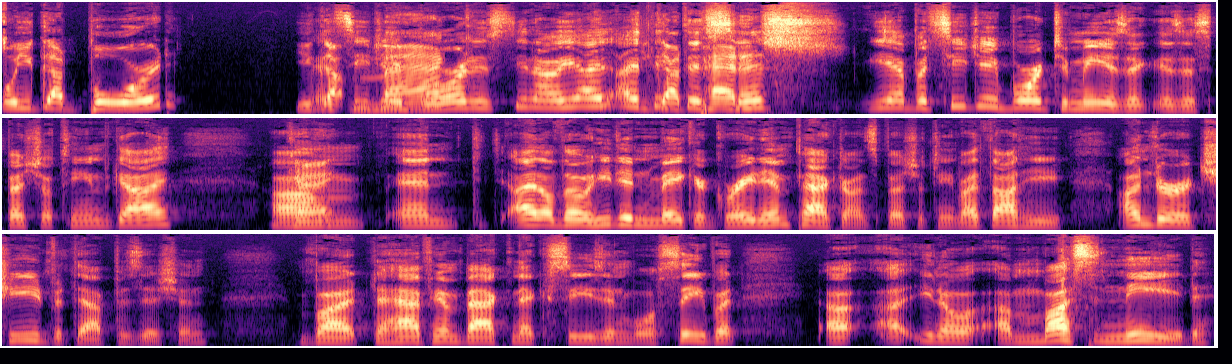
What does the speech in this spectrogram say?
well, you got Board. You got CJ Mack. Board is you know I, I you think got C- Pettis. yeah, but CJ Board to me is a is a special teams guy. Okay. Um, and I, although he didn't make a great impact on special teams, I thought he underachieved at that position. But to have him back next season, we'll see. But uh, uh, you know, a must need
